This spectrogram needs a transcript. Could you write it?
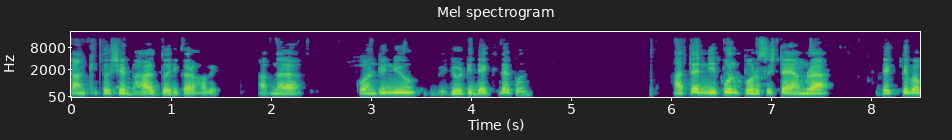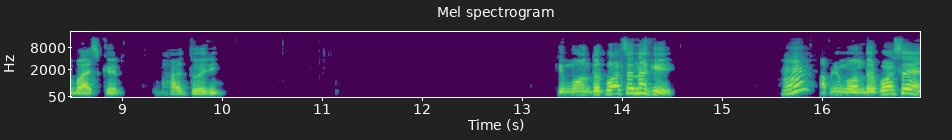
কাঙ্ক্ষিত সে ভাড় তৈরি করা হবে। আপনারা কন্টিনিউ ভিডিওটি দেখতে থাকুন। হাতের নিপুণ প্রসেসটাই আমরা দেখতে পাবো আজকের ভাড় তৈরি। কি মন্তর পড়ছেন নাকি? হ্যাঁ? আপনি মন্তর পড়ছেন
